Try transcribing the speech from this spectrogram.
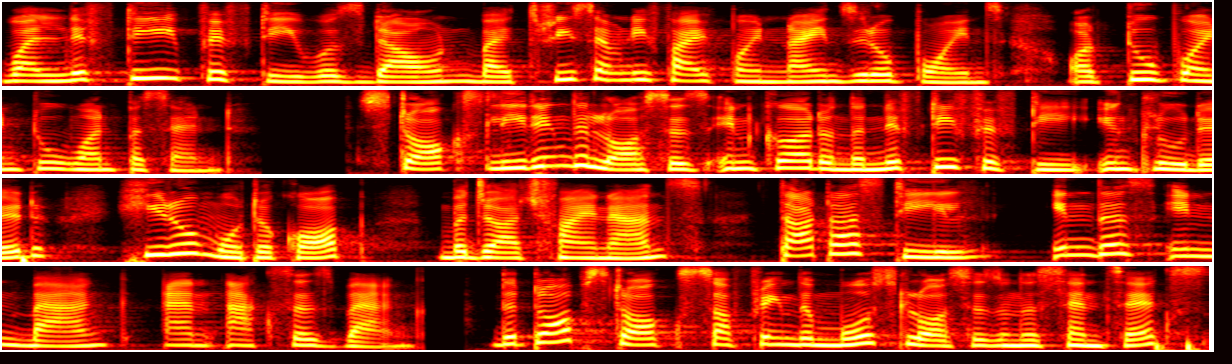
while Nifty 50 was down by 375.90 points or 2.21%. Stocks leading the losses incurred on the Nifty 50 included Hero MotoCorp, Bajaj Finance, Tata Steel, IndusInd Bank, and Axis Bank. The top stocks suffering the most losses on the Sensex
